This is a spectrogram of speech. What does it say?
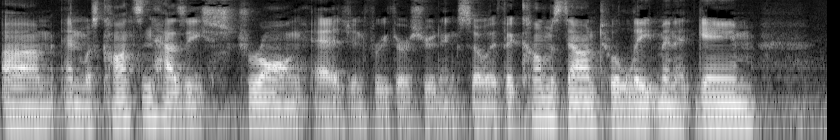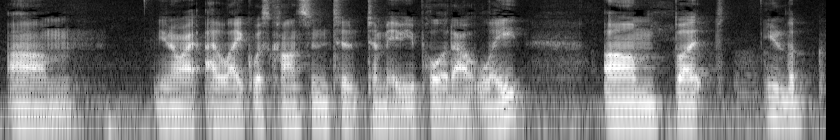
Um, and Wisconsin has a strong edge in free throw shooting. So if it comes down to a late minute game, um, you know, I, I like Wisconsin to, to maybe pull it out late. Um, but you know, the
